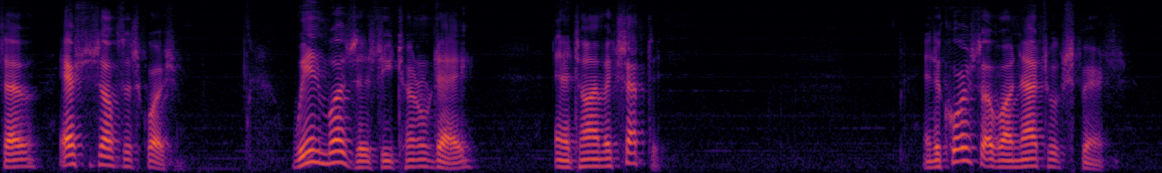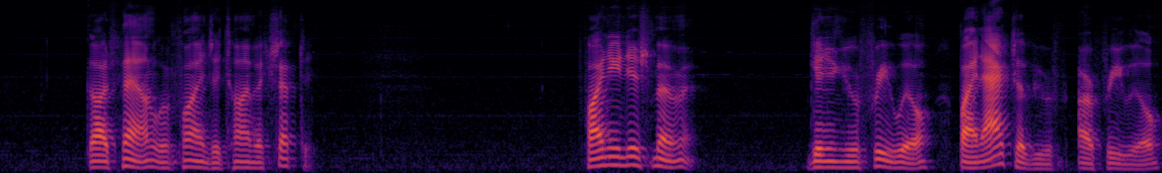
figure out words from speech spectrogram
So, ask yourself this question. When was this eternal day and a time accepted? In the course of our natural experience, God found or finds a time accepted. Finding this moment getting your free will by an act of your, our free will,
